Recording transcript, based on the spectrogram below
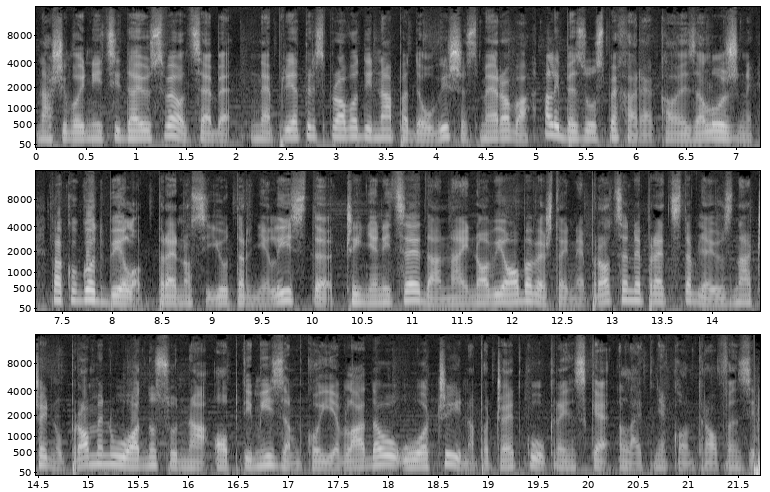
Naši vojnici daju sve od sebe. Neprijatelj sprovodi napade u više smerova, ali bez uspeha, rekao je Zalužni. Kako god bilo, prenosi jutarnji list, činjenice da najnovije obaveštajne procene predstavljaju predstavljaju značajnu promenu u odnosu na optimizam koji je vladao u oči na početku ukrajinske letnje kontraofenzive.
